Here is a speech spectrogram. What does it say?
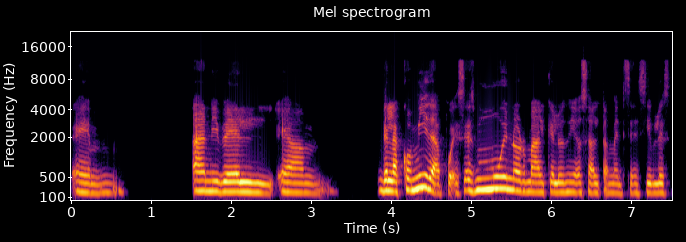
Em, a nivel de la comida, pues es muy normal que los niños altamente sensibles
